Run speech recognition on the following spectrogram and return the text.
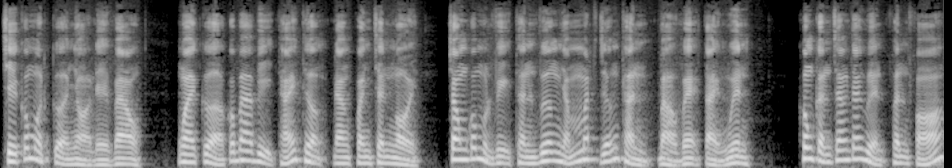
chỉ có một cửa nhỏ để vào. Ngoài cửa có ba vị Thái Thượng đang quanh chân ngồi, trong có một vị thần vương nhắm mắt dưỡng thần, bảo vệ tài nguyên. Không cần Giang Thái Huyền phân phó,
